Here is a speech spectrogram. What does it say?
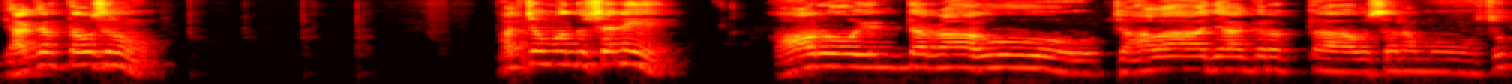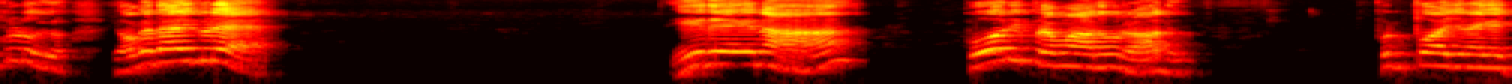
జాగ్రత్త అవసరం. పంచమందు శని ఆరో ఇంట రాహు. చాలా జాగ్రత్త అవసరము. శుక్రుడు యోగదాయకుడే. ఏదైనా కోరి ప్రమాదం రాదు. ఫుడ్ పాయిజన్ అయ్యే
